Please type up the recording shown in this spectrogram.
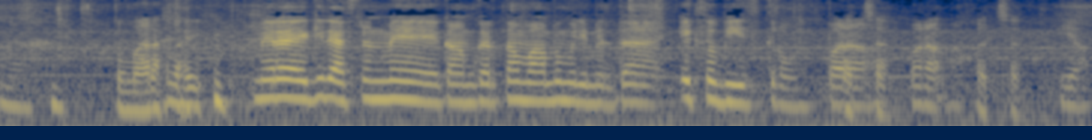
तुम्हारा भाई? मेरा एक ही रेस्टोरेंट में काम करता हूँ वहाँ पे मुझे मिलता है 120 करोड़ पर अच्छा। पर आवर। अच्छा। या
